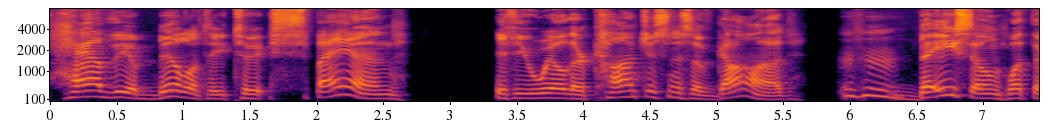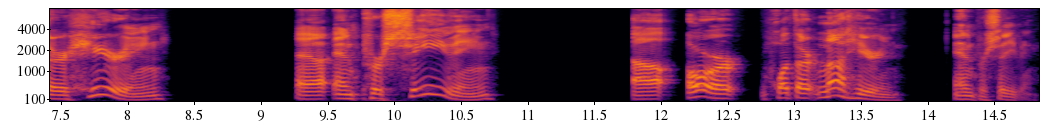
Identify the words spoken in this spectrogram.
have the ability to expand, if you will, their consciousness of God hmm based on what they're hearing uh, and perceiving, uh, or what they're not hearing and perceiving.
